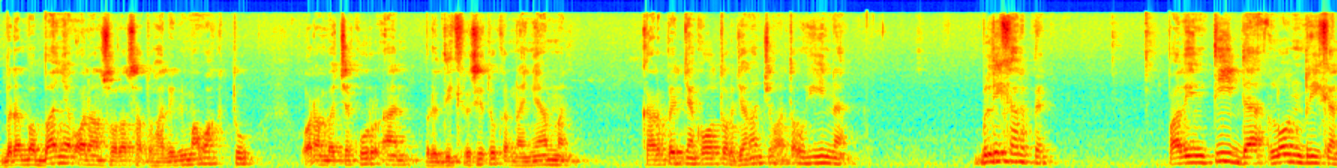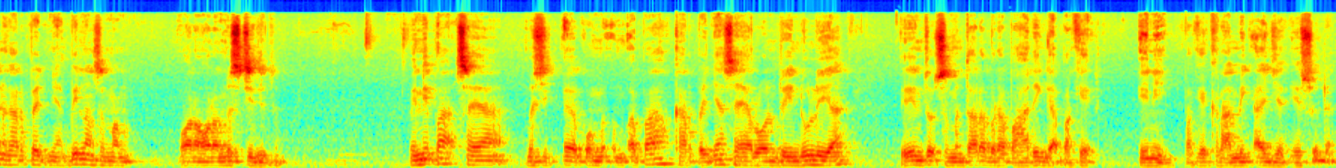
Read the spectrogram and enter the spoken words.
Berapa banyak orang sholat satu hari lima waktu. Orang baca Quran, berzikir situ karena nyaman. Karpetnya kotor, jangan cuma tahu hina. Beli karpet. Paling tidak laundry kan karpetnya. Bilang sama orang-orang masjid itu. Ini pak, saya eh, apa karpetnya saya laundry dulu ya. Jadi untuk sementara berapa hari nggak pakai ini, pakai keramik aja. Ya sudah.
